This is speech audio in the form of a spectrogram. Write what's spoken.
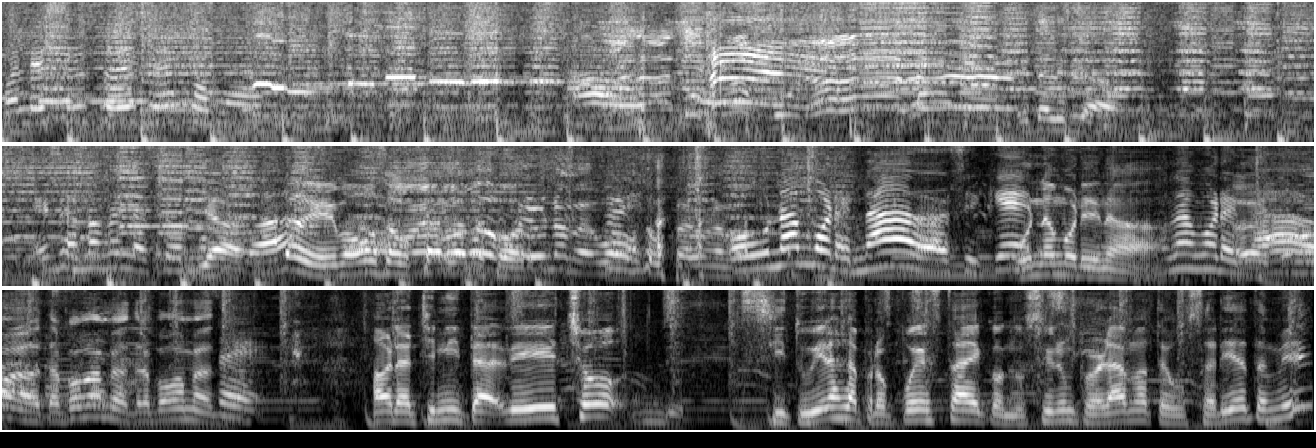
¿Cuál es ese? Ese es como... Ah, ¿Qué tal está? esa no me la sé Ya, está bien, vamos a buscarla mejor. una, vamos a buscar una O una morenada, así que... Una morenada. Una A ver, póngame morenada. otra, póngame otra, póngame otra. Sí. Ahora, Chinita, de hecho, si tuvieras la propuesta de conducir un programa, ¿te gustaría también?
